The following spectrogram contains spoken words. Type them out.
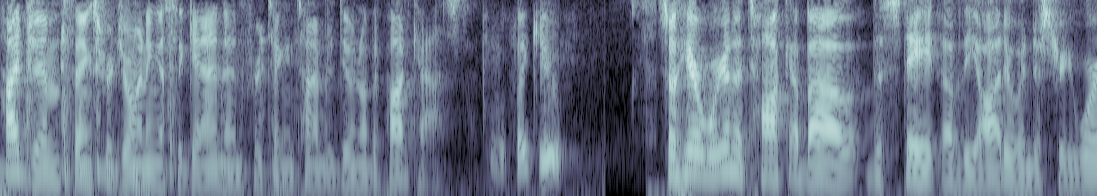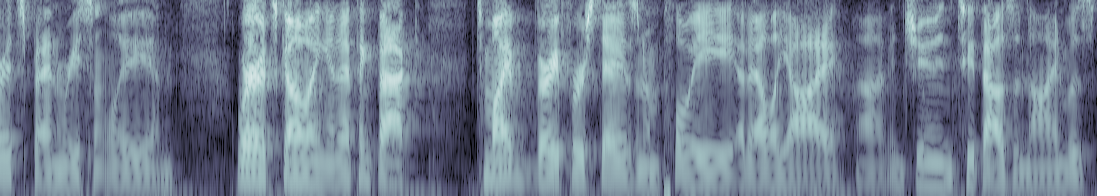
Hi, Jim. Thanks for joining us again and for taking time to do another podcast. Well, thank you. So, here we're going to talk about the state of the auto industry, where it's been recently, and where it's going. And I think back to my very first day as an employee at LEI uh, in June 2009 was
